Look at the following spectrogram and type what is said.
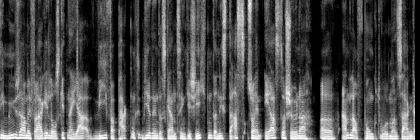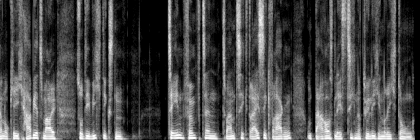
die mühsame Frage losgeht, na ja, wie verpacken wir denn das Ganze in Geschichten, dann ist das so ein erster schöner äh, Anlaufpunkt, wo man sagen kann, okay, ich habe jetzt mal so die wichtigsten 10, 15, 20, 30 Fragen und daraus lässt sich natürlich in Richtung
